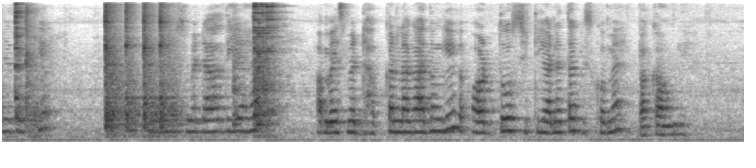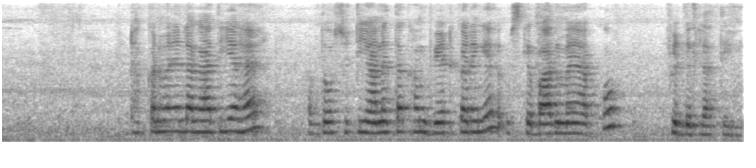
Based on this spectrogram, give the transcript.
ये देखिए, मैंने इसमें डाल दिया है। अब मैं इसमें ढक्कन लगा दूँगी और दो सीटी आने तक इसको मैं पकाऊँगी। ढक्कन मैंने लगा दिया है। अब दो सीटी आने तक हम वेट करेंगे। उसके बाद मैं आपको फिर दिखलाती हूँ।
